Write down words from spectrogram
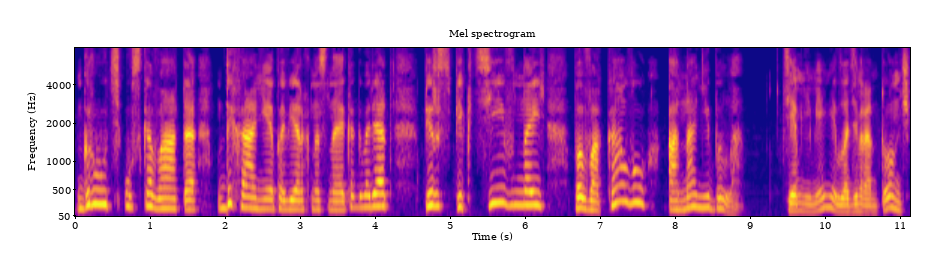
грудь узковата, дыхание поверхностное, как говорят, перспективной по вокалу она не была. Тем не менее, Владимир Антонович,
